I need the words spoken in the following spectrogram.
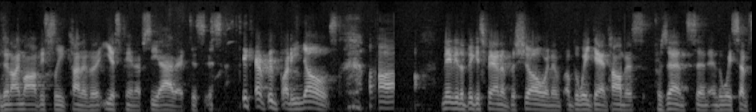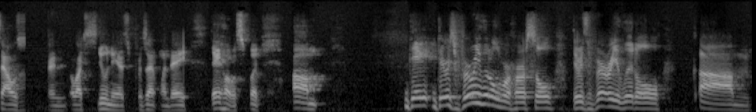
and I'm obviously kind of an ESPN FC addict. Is I think everybody knows. Uh, maybe the biggest fan of the show and of, of, the way Dan Thomas presents and, and the way Seb Salazar and Alexis Nunez present when they they host. But um, they, there's very little rehearsal. There's very little. Um,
